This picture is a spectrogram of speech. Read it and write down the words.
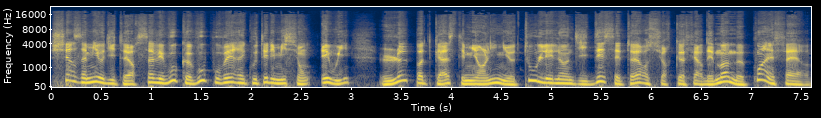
Chers amis auditeurs, savez-vous que vous pouvez réécouter l'émission Eh oui, le podcast est mis en ligne tous les lundis dès 7h sur quefairedesmômes.fr.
